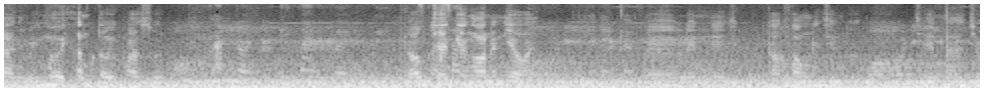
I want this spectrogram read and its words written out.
ra thì mình mới ăn tối qua suốt. Ăn rồi tí mai về không trên kia ngon hơn nhiều ấy. Ờ, lên cao phong này trên ờ, trên chỗ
